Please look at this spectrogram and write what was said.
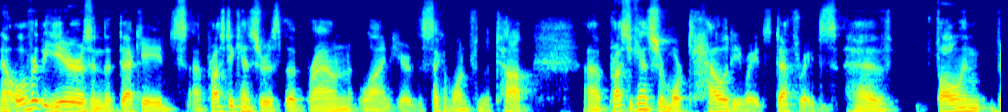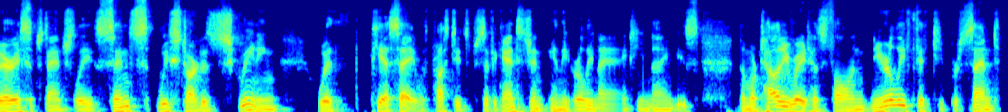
Now, over the years and the decades, uh, prostate cancer is the brown line here, the second one from the top. Uh, prostate cancer mortality rates, death rates, have fallen very substantially since we started screening with PSA, with prostate specific antigen, in the early 1990s. The mortality rate has fallen nearly 50%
